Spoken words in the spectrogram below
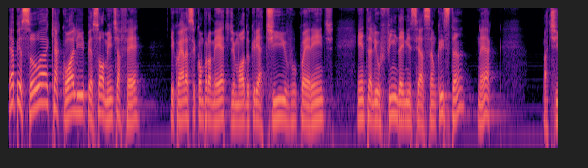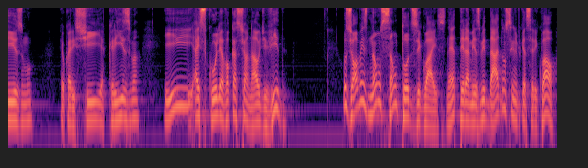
é a pessoa que acolhe pessoalmente a fé e com ela se compromete de modo criativo, coerente, entre ali o fim da iniciação cristã, né? Batismo, Eucaristia, Crisma e a escolha vocacional de vida. Os jovens não são todos iguais, né? Ter a mesma idade não significa ser igual.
